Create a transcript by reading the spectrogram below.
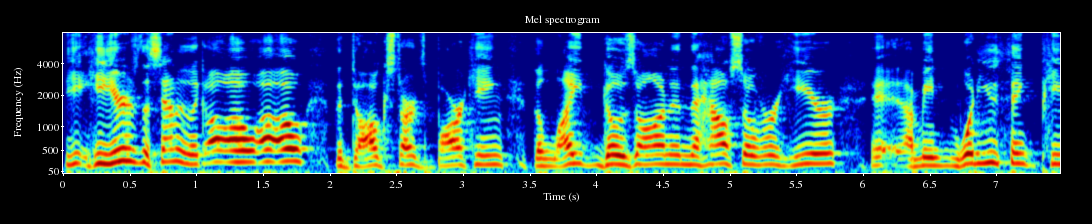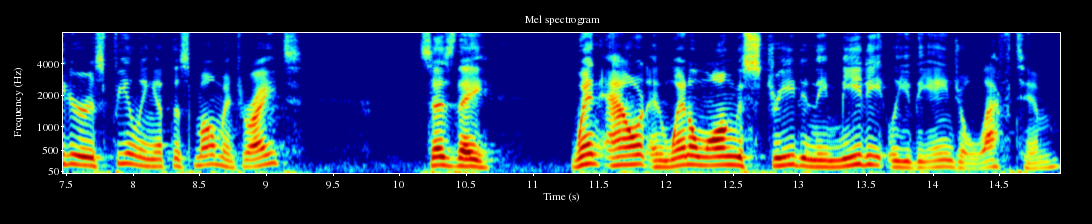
He, he hears the sound. He's like, oh, oh, oh, oh. The dog starts barking. The light goes on in the house over here. Eh, I mean, what do you think Peter is feeling at this moment, right? It says they went out and went along the street, and immediately the angel left him.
